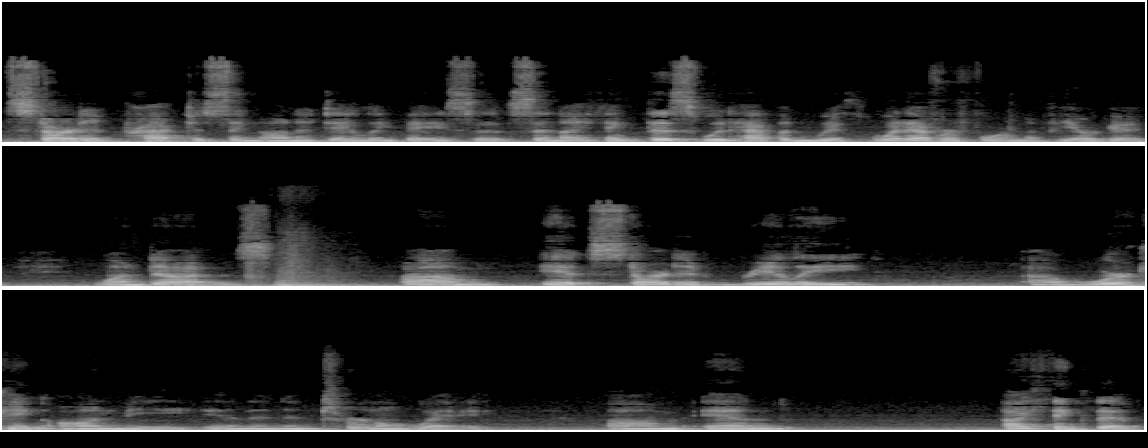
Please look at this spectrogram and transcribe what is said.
started practicing on a daily basis, and I think this would happen with whatever form of yoga one does. Um, it started really uh, working on me in an internal way. Um, and I think that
